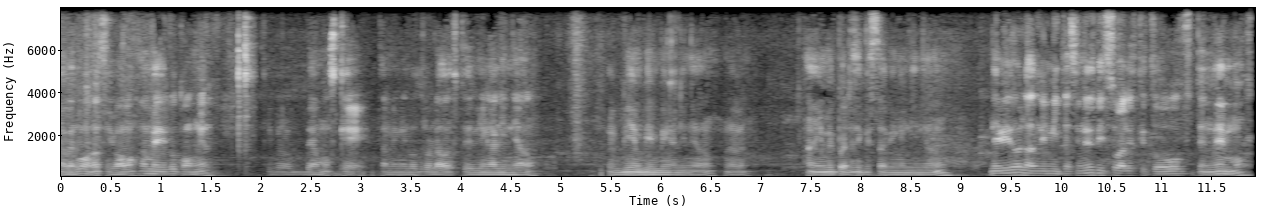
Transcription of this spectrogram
A ver, bueno, si vamos a medirlo con él. Pero veamos que también el otro lado esté bien alineado. Bien, bien, bien alineado. A mí me parece que está bien alineado. Debido a las limitaciones visuales que todos tenemos,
